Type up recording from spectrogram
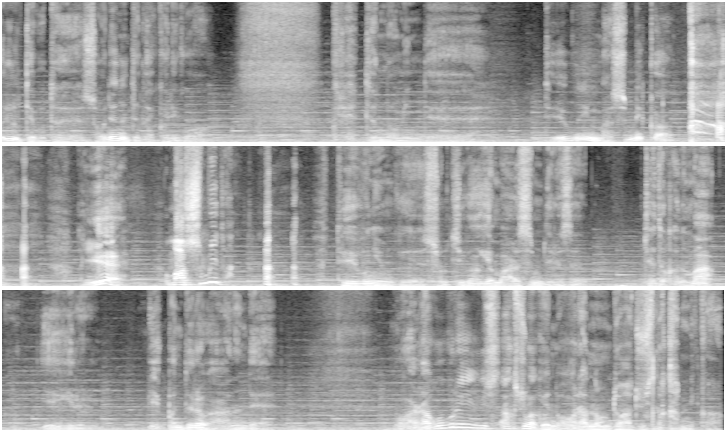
어릴 때부터 소년을 때다거리고 그랬던 놈인데 대부님 맞습니까? 예 맞습니다. 대부님 그 솔직하게 말씀드려서 저도 그놈아 얘기를 몇 번 들어가는데 뭐라고 그래 이 싹수가 그 노란 놈 도와주실라 합니까?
